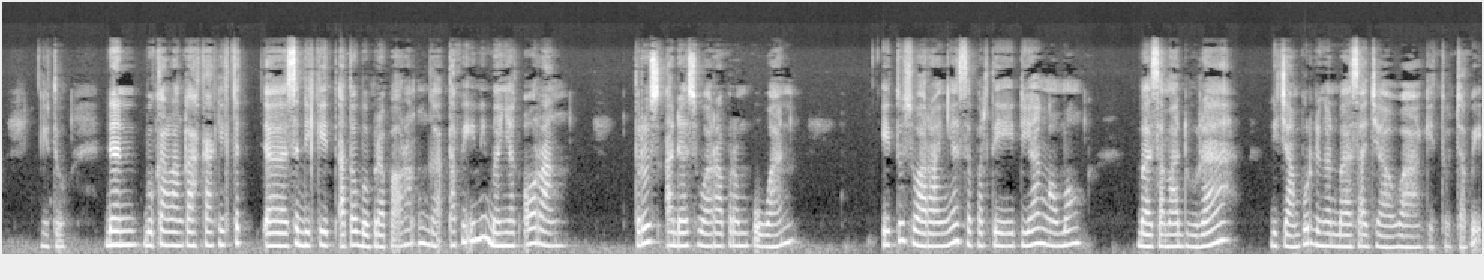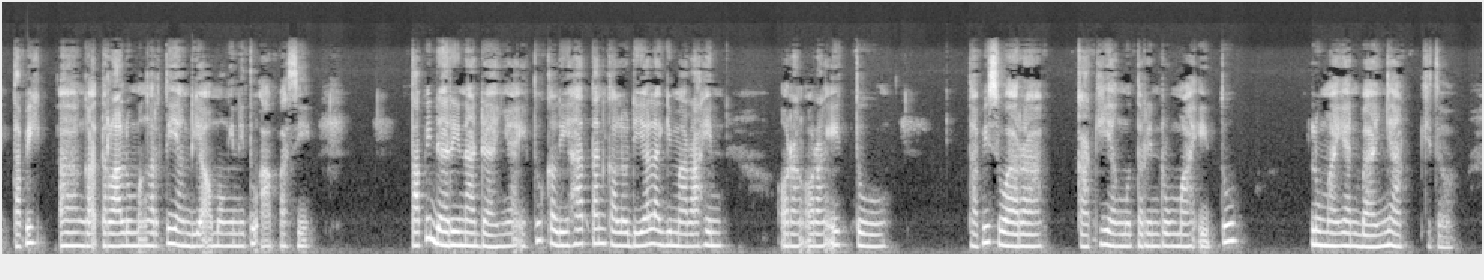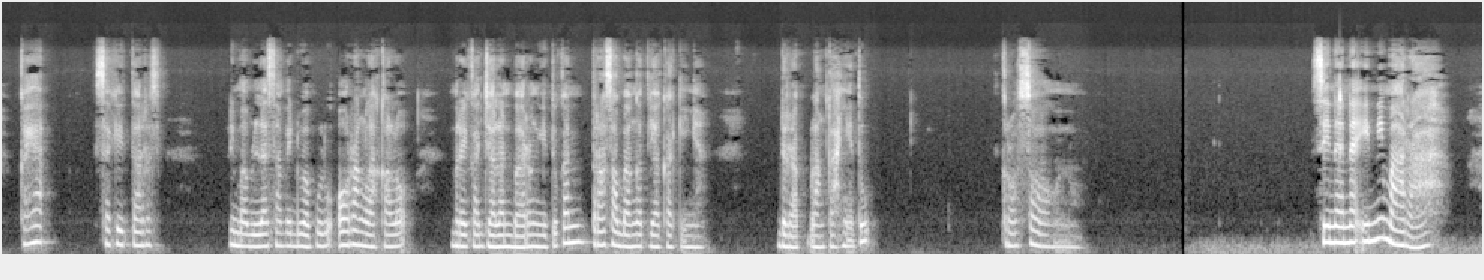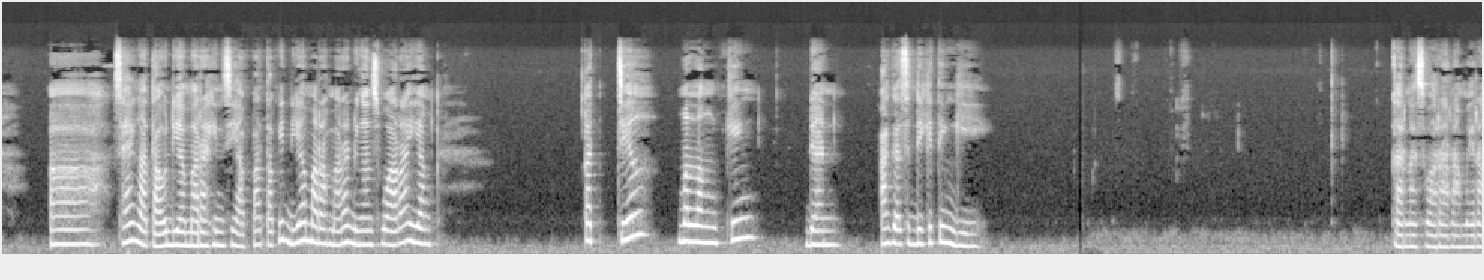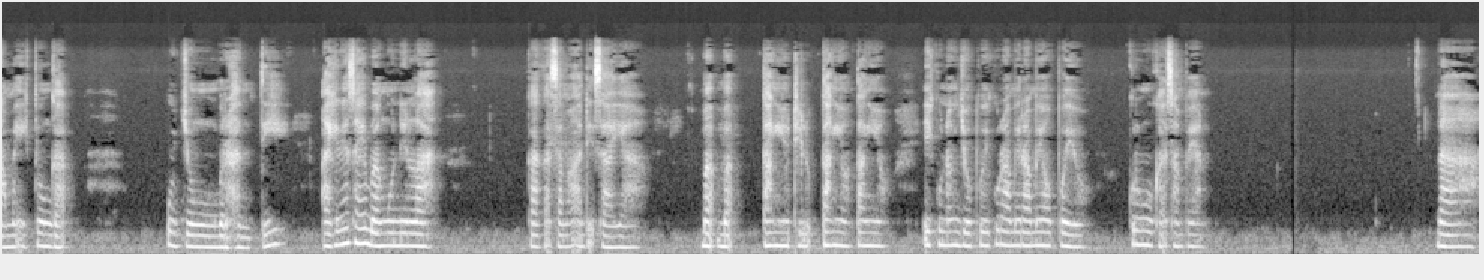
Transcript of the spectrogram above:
gitu. Dan bukan langkah kaki ke, uh, sedikit atau beberapa orang enggak. Tapi ini banyak orang. Terus ada suara perempuan itu suaranya seperti dia ngomong bahasa Madura dicampur dengan bahasa Jawa gitu. Tapi tapi uh, nggak terlalu mengerti yang dia omongin itu apa sih tapi dari nadanya itu kelihatan kalau dia lagi marahin orang-orang itu. Tapi suara kaki yang muterin rumah itu lumayan banyak gitu. Kayak sekitar 15 sampai 20 orang lah kalau mereka jalan bareng itu kan terasa banget ya kakinya. Derap langkahnya itu krosong si nenek ini marah uh, saya nggak tahu dia marahin siapa tapi dia marah-marah dengan suara yang kecil melengking dan agak sedikit tinggi. Karena suara rame-rame itu nggak ujung berhenti akhirnya saya bangunin lah kakak sama adik saya. Mbak mbak tangyo dilu tangyo tangyo iku nang jopo iku rame-rame opo yo? Krungu gak sampean. Nah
